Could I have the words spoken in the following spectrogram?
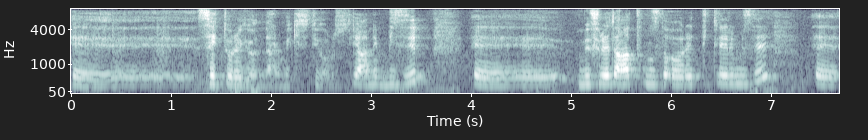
e, sektöre göndermek istiyoruz. Yani bizim e, müfredatımızda öğrettiklerimizi e,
